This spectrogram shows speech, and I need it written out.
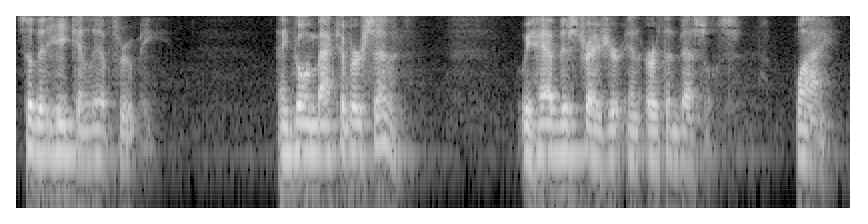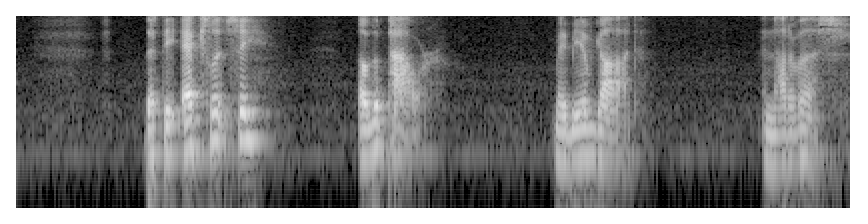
so that he can live through me and going back to verse 7 we have this treasure in earthen vessels why that the excellency of the power may be of God and not of us.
